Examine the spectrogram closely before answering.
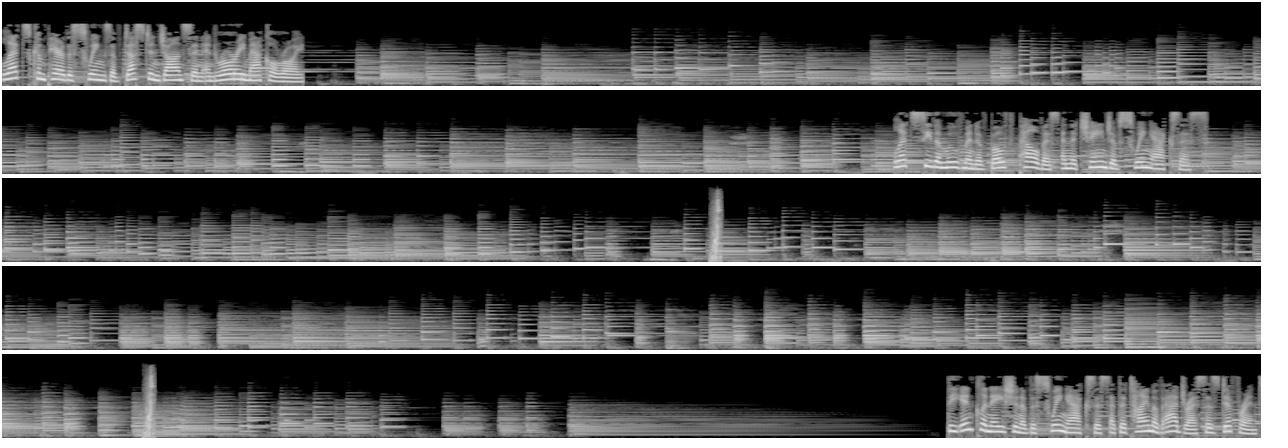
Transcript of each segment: Let's compare the swings of Dustin Johnson and Rory McIlroy. Let's see the movement of both pelvis and the change of swing axis. The inclination of the swing axis at the time of address is different.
